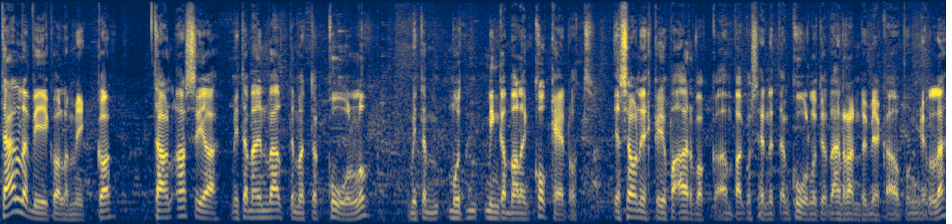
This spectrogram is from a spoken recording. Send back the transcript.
tällä viikolla, Mikko, tämä on asia, mitä mä en välttämättä kuullut, mitä, mut, minkä mä olen kokenut. Ja se on ehkä jopa arvokkaampaa kuin sen, että on kuullut jotain randomia kaupungilla.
